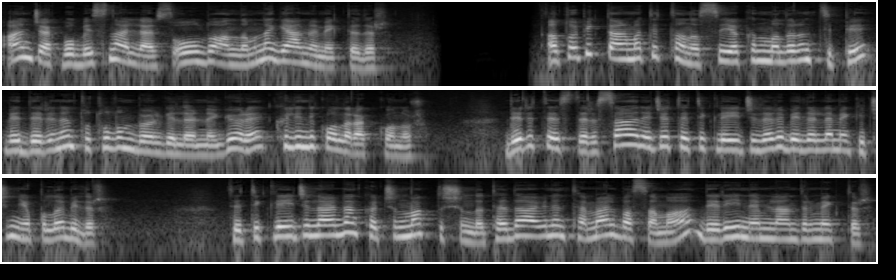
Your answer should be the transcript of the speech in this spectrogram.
ancak bu besin alerjisi olduğu anlamına gelmemektedir. Atopik dermatit tanısı yakınmaların tipi ve derinin tutulum bölgelerine göre klinik olarak konur. Deri testleri sadece tetikleyicileri belirlemek için yapılabilir. Tetikleyicilerden kaçınmak dışında tedavinin temel basamağı deriyi nemlendirmektir.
